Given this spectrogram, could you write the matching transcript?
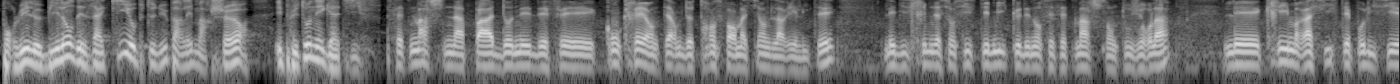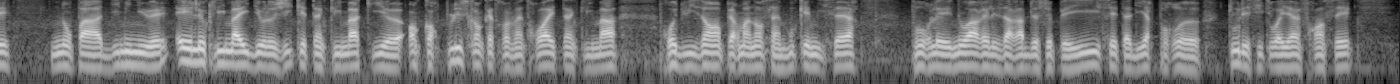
Pour lui, le bilan des acquis obtenus par les marcheurs est plutôt négatif. Cette marche n'a pas donné d'effet concret en termes de transformation de la réalité. Les discriminations systémiques que dénonçait cette marche sont toujours là. Les crimes racistes et policiers n'ont pas diminué. Et le climat idéologique est un climat qui, euh, encore plus qu'en 83, est un climat produisant en permanence un bouc émissaire pour les Noirs et les Arabes de ce pays, c'est-à-dire pour euh, tous les citoyens français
